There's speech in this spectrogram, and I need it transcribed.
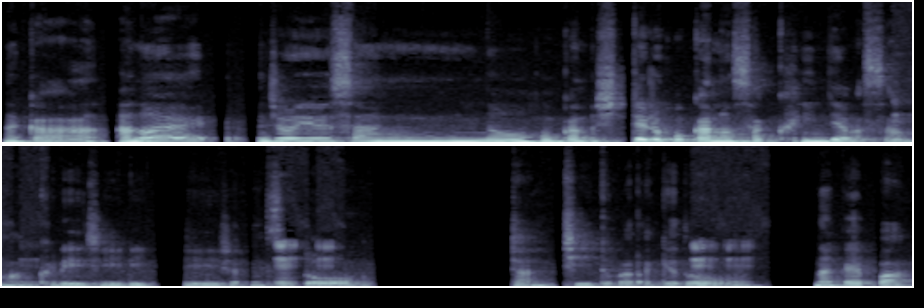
なんかあの女優さんの他の知ってる他の作品ではさ、まあ、 Crazy Rich Asians うんとシャンチーとかだけど、なんかやっぱ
